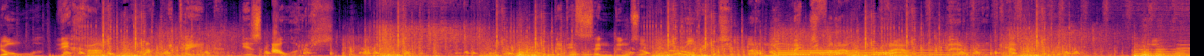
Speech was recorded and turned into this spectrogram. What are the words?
No, the heart of Aquitaine is ours. The descendants of Merovech are no match for our proud Berber cavalry.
